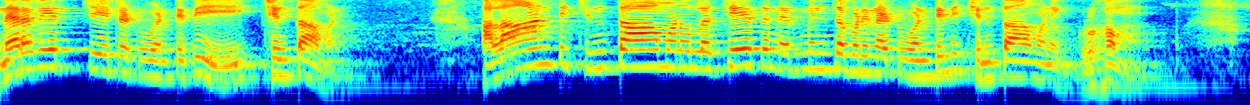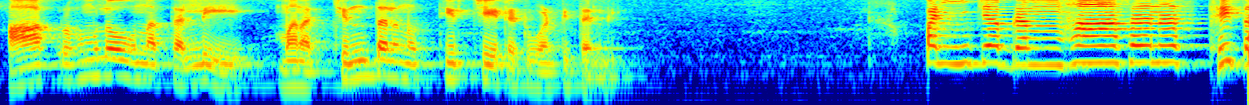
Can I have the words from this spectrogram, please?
నెరవేర్చేటటువంటిది చింతామణి. అలాంటి చింతామణుల చేత నిర్మించబడినటువంటిది చింతామణి గృహం. ఆ గృహంలో ఉన్న తల్లి మన చింతలను తీర్చేటటువంటి తల్లి. పంచబ్రహ్మాసన స్థిత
